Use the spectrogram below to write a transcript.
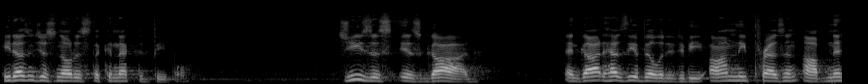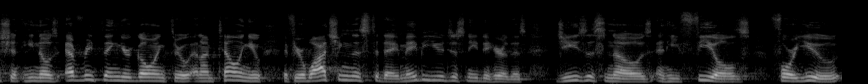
He doesn't just notice the connected people. Jesus is God and God has the ability to be omnipresent, omniscient. He knows everything you're going through. And I'm telling you, if you're watching this today, maybe you just need to hear this. Jesus knows and he feels for you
